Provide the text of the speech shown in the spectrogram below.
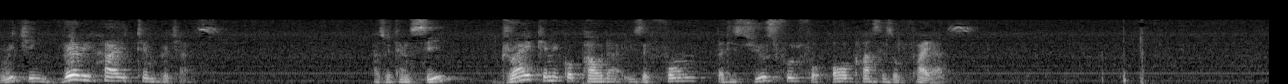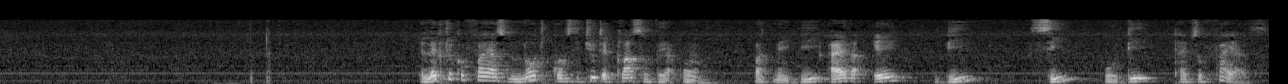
reaching very high temperatures. As we can see, Dry chemical powder is a form that is useful for all classes of fires. Electrical fires do not constitute a class of their own, but may be either A, B, C, or D types of fires.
